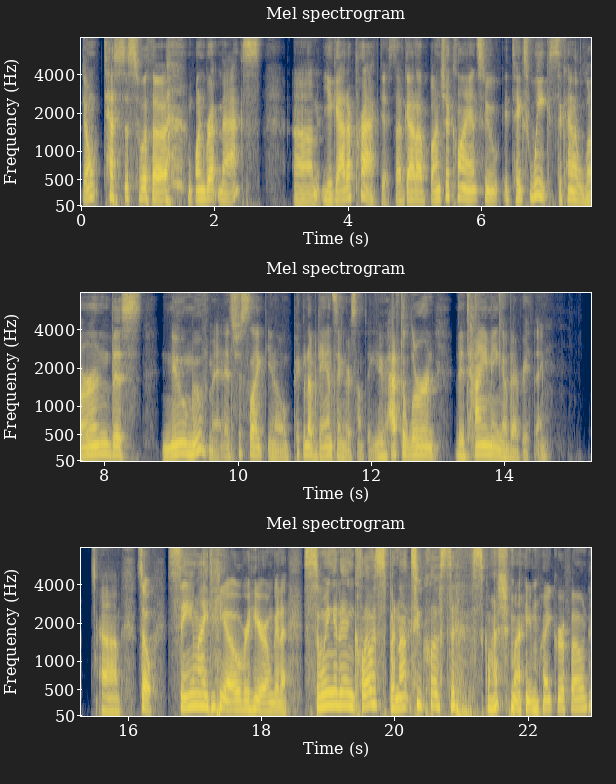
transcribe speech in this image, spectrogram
don't test this with a one rep max. Um, you gotta practice. I've got a bunch of clients who it takes weeks to kind of learn this new movement. It's just like, you know, picking up dancing or something. You have to learn the timing of everything. Um, so same idea over here. I'm gonna swing it in close, but not too close to squash my microphone.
